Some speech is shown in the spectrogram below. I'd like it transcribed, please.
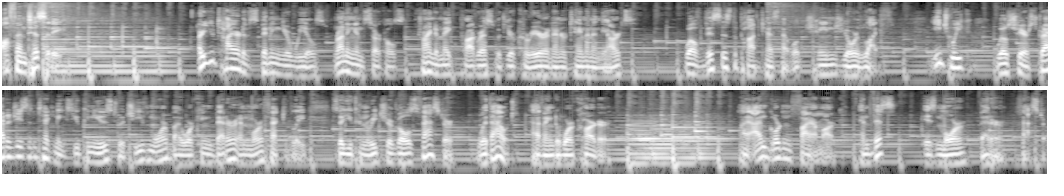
Authenticity. Are you tired of spinning your wheels, running in circles, trying to make progress with your career in entertainment and the arts? Well, this is the podcast that will change your life. Each week, we'll share strategies and techniques you can use to achieve more by working better and more effectively so you can reach your goals faster without having to work harder. Hi, I'm Gordon Firemark, and this is More, Better, Faster.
